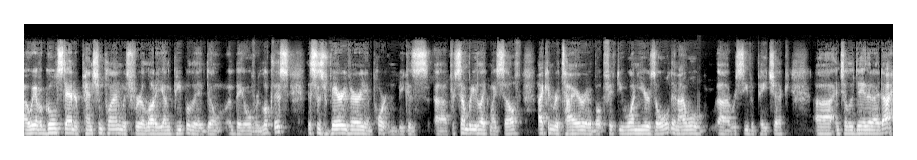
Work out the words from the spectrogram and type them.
Uh, we have a gold standard pension plan, which for a lot of young people they don't they overlook this. This is very very important because uh, for somebody like myself, I can retire at about 51 years old and I will uh, receive a paycheck uh, until the day that I die,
